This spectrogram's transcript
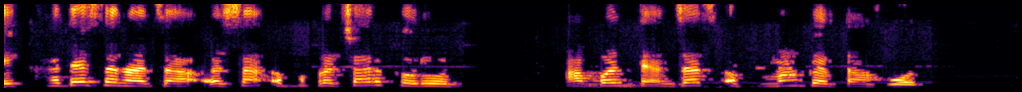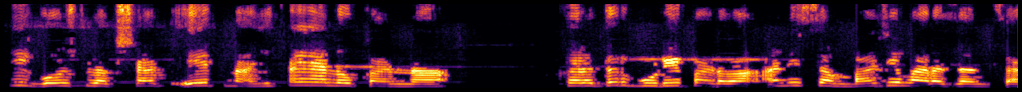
एखाद्या सणाचा असा अपप्रचार करून आपण त्यांचाच अपमान करत आहोत. ही गोष्ट लक्षात येत नाही का या लोकांना? खर तर गुढीपाडवा आणि संभाजी महाराजांचा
